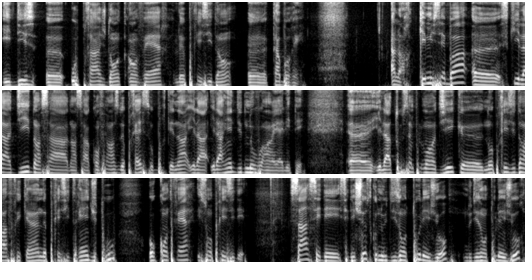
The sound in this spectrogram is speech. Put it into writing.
ils disent, outrage donc envers le président euh, Alors, Kémy Seba, euh, ce qu'il a dit dans sa, dans sa conférence de presse au Burkina, il n'a il a rien dit de nouveau en réalité. Euh, il a tout simplement dit que nos présidents africains ne président rien du tout. Au contraire, ils sont présidés. Ça, c'est des, des, choses que nous disons tous les jours. Nous disons tous les jours.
